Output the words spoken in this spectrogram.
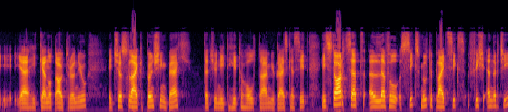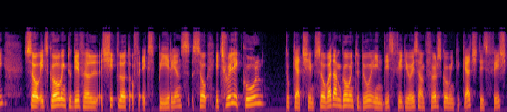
Yeah, he cannot outrun you. It's just like punching bag that you need to hit the whole time. You guys can see it. He starts at a level 6 multiplied 6 fish energy. So it's going to give a shitload of experience. So it's really cool to catch him. So what I'm going to do in this video is I'm first going to catch this fish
